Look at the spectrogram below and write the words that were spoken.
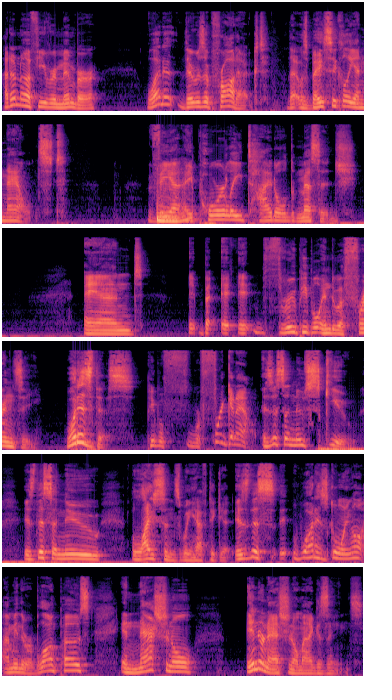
I don't know if you remember what there was a product that was basically announced via mm-hmm. a poorly titled message, and it, it it threw people into a frenzy. What is this? People f- were freaking out. Is this a new SKU? Is this a new license we have to get? Is this what is going on? I mean, there were blog posts in national, international magazines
